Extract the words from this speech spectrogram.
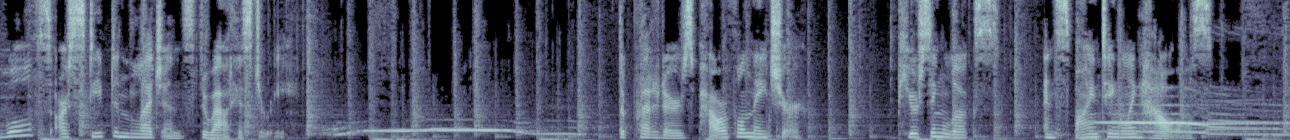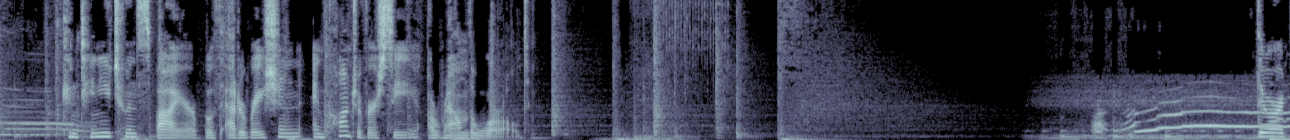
Wolves are steeped in legends throughout history. The predator's powerful nature, piercing looks, and spine-tingling howls continue to inspire both adoration and controversy around the world. There are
